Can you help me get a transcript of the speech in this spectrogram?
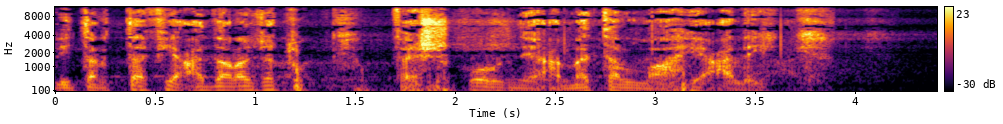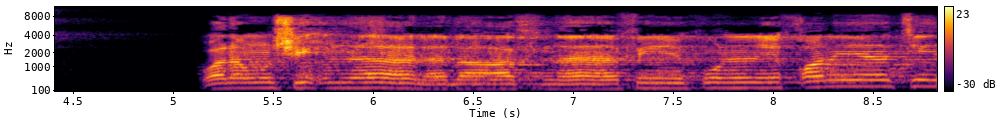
لترتفع درجتك. فاشكر نعمة الله عليك. ولو شئنا لبعثنا في كل قرية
